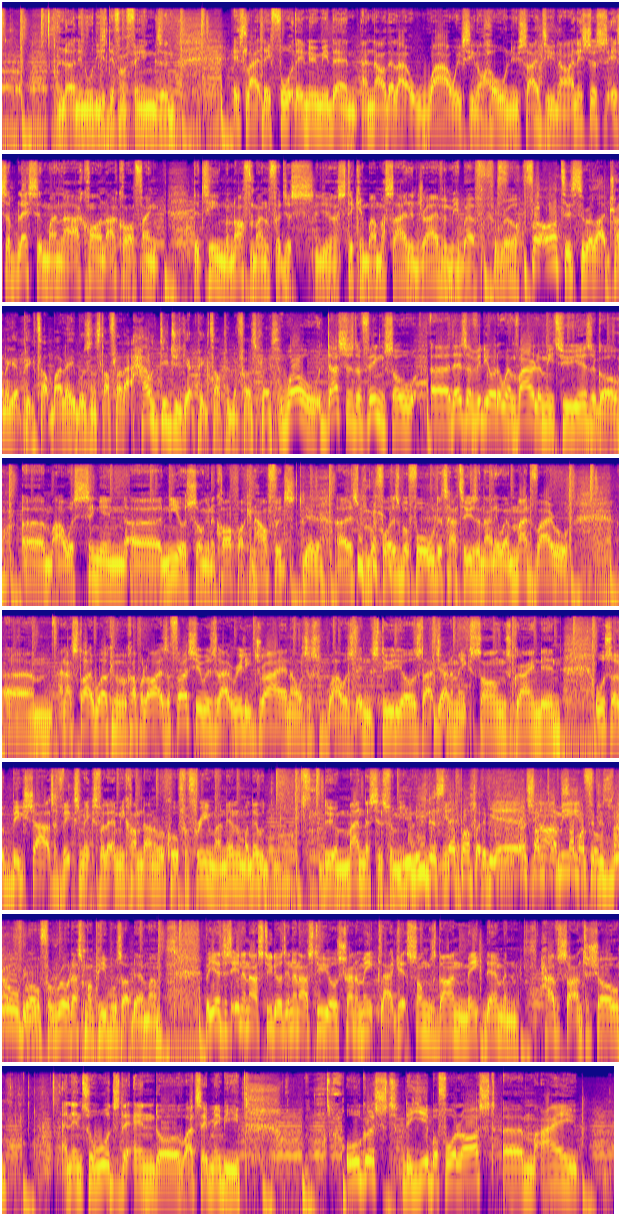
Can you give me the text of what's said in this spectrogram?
Learning all these different things and. It's like they thought they knew me then, and now they're like, "Wow, we've seen a whole new side to you now." And it's just, it's a blessing, man. Like I can't, I can't thank the team enough, man, for just you know sticking by my side and driving me, bruv, for real. For artists who are like trying to get picked up by labels and stuff like that, how did you get picked up in the first place? Whoa, that's just the thing. So uh, there's a video that went viral of me two years ago. Um, I was singing uh, Ne-Yo's song in a car park in Halfords. Yeah, yeah. Uh, this was before. this was before all the tattoos and that. And it went mad viral. Um, and I started working with a couple of artists. The first year was like really dry, and I was just I was in the studios like trying Yeah. to make songs, grinding. Also, big shout out to Vix Mix for letting me come down and record for free, man. They, they were doing madnesses for me. You man. need to step up at the beginning. Yeah, do you know what I mean? someone to for just real, bro. For real, that's my people's up there, man. But yeah, just in and out studios, in and out studios, trying to make like get songs done, make them, and have something to show. And then towards the end of, I'd say maybe August, the year before last, um, I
